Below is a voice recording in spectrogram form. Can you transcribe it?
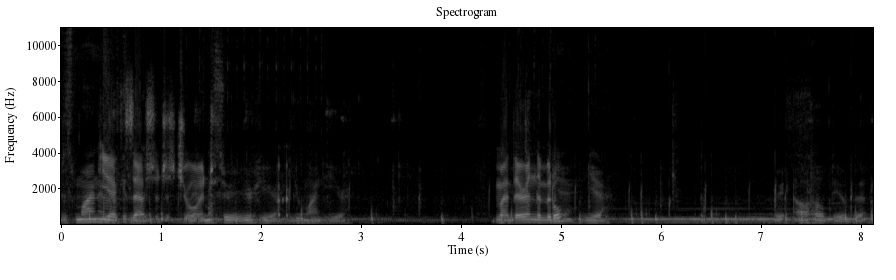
Just mine in Yeah, because three. Astro just Wait, joined. Monster, you're here. You mine here. Am I there in the middle? Yeah, yeah. Wait, I'll help you a bit.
